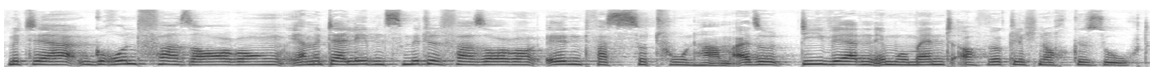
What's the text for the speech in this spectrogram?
mit der Grundversorgung, ja, mit der Lebensmittelversorgung irgendwas zu tun haben. Also die werden im Moment auch wirklich noch gesucht.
